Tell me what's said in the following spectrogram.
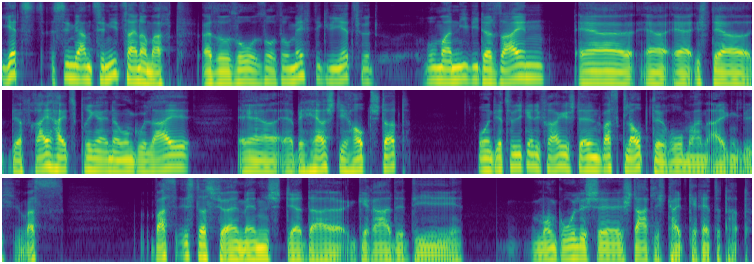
Jetzt sind wir am Zenit seiner Macht. Also so, so, so mächtig wie jetzt wird Roman nie wieder sein. Er, er, er ist der, der Freiheitsbringer in der Mongolei. Er, er beherrscht die Hauptstadt. Und jetzt würde ich gerne die Frage stellen, was glaubte Roman eigentlich? Was, was ist das für ein Mensch, der da gerade die mongolische Staatlichkeit gerettet hat?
